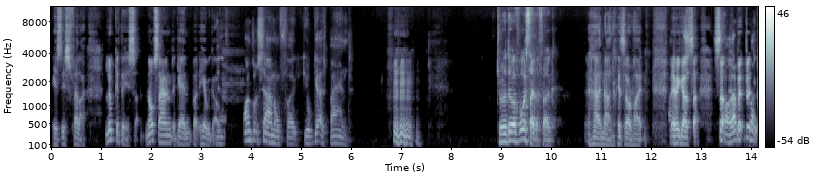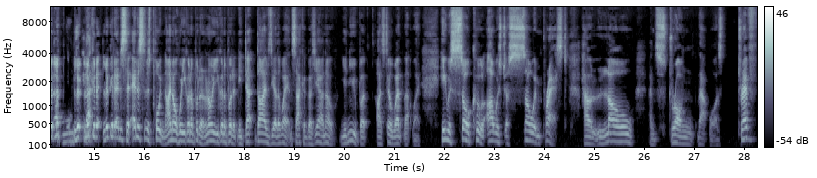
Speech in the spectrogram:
is this fella? Look at this. No sound again, but here we go. Yeah. Don't put sound on, Ferg. You'll get us banned. do you want to do a voiceover, Ferg? Uh, no, it's all right. There we go. So, so, oh, but but, but look, look, look at it. Look at Ederson. Ederson is pointing. I know where you're going to put it. I know you're going to put it. And he d- dives the other way, and Saka goes, "Yeah, I know. You knew, but I still went that way." He was so cool. I was just so impressed how low and strong that was. Trev.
